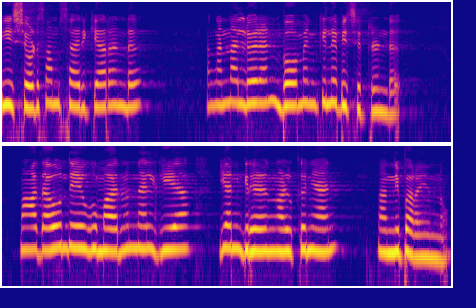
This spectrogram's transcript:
ഈശോയോട് സംസാരിക്കാറുണ്ട്. അങ്ങനെ നല്ലൊരു അനുഭവം എനിക്ക് ലഭിച്ചിട്ടുണ്ട്. മാതാവും ദേവകുമാരനും നൽകിയ ഈ അനുഗ്രഹങ്ങൾക്ക് ഞാൻ നന്ദി പറയുന്നു.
